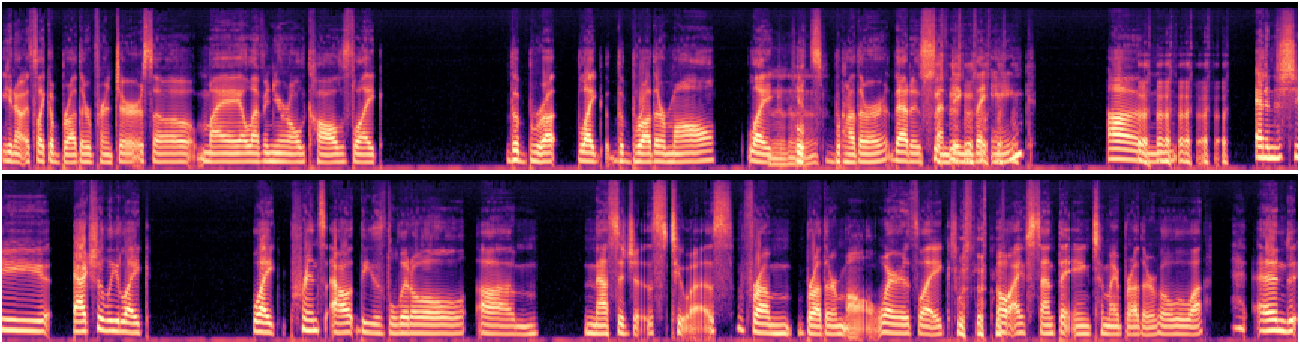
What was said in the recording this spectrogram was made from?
you know, it's like a brother printer. So my 11 year old calls like the bro like the brother mall, like uh-huh. its brother that is sending the ink. Um, and she actually like like prints out these little um messages to us from Brother Mall, where it's like, oh, I've sent the ink to my brother, blah, blah, blah. And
